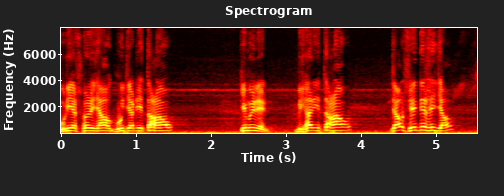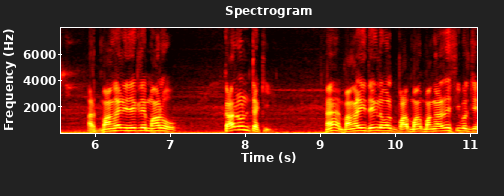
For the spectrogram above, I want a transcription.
উড়িয়া সরে যাও, গুজরাটি তাড়াও কি মিনেন বিহারি তাড়াও, যাও সেই দেশে যাও। আর বাঙালি দেখলে মারো, কারণটা কি? হ্যাঁ বাঙালি দেখলে বল বাংলাদেশি বলছে,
